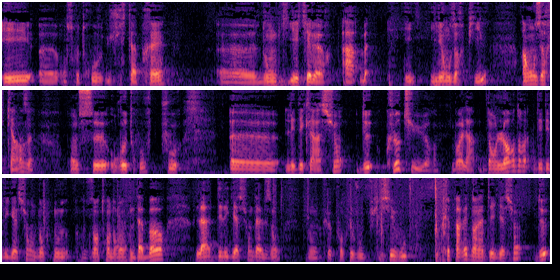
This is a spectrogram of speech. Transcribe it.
Et euh, on se retrouve juste après. Donc, il est quelle heure? Ah, bah, il est 11h pile. À 11h15, on se retrouve pour les déclarations de clôture. Voilà, dans l'ordre des délégations. Donc, nous, entendrons d'abord la délégation d'Alzon, donc pour que vous puissiez vous préparer dans la délégation de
